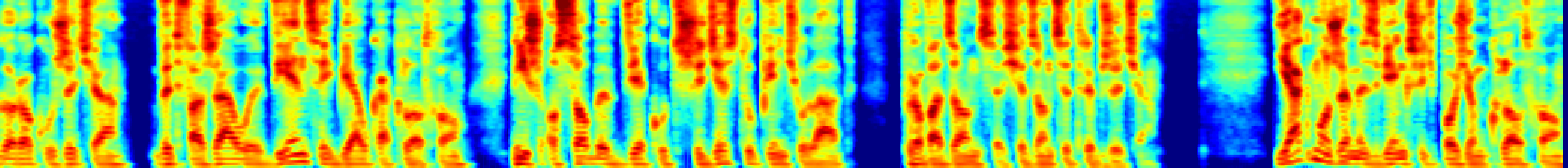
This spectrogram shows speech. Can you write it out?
roku życia wytwarzały więcej białka klotho niż osoby w wieku 35 lat prowadzące siedzący tryb życia. Jak możemy zwiększyć poziom klotho,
